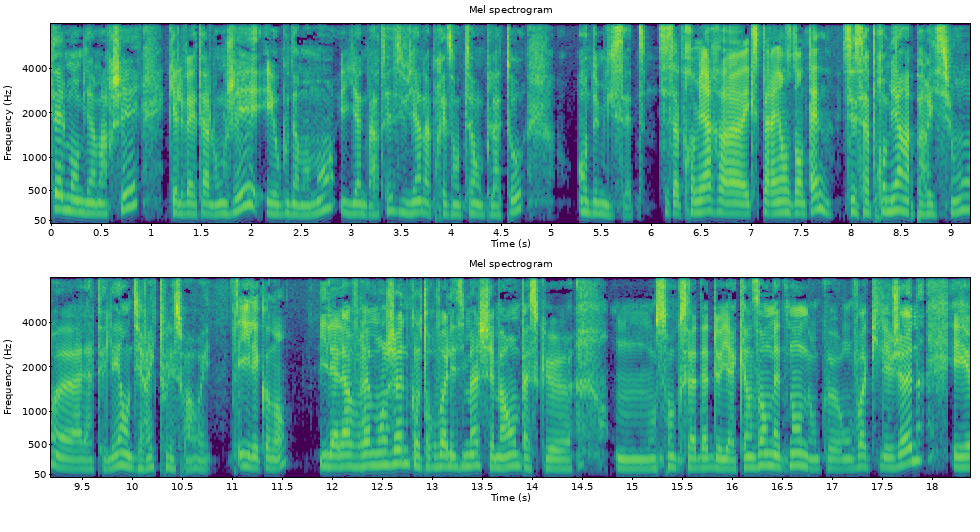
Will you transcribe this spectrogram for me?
tellement bien marcher qu'elle va être allongée. Et au bout d'un moment, Yann Barthès vient la présenter en plateau en 2007. C'est sa première euh, expérience d'antenne C'est sa première apparition euh, à la télé en direct tous les soirs, oui. Et il est comment il a l'air vraiment jeune quand on revoit les images, c'est marrant parce que on, sent que ça date d'il y a 15 ans maintenant, donc euh, on voit qu'il est jeune. Et,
